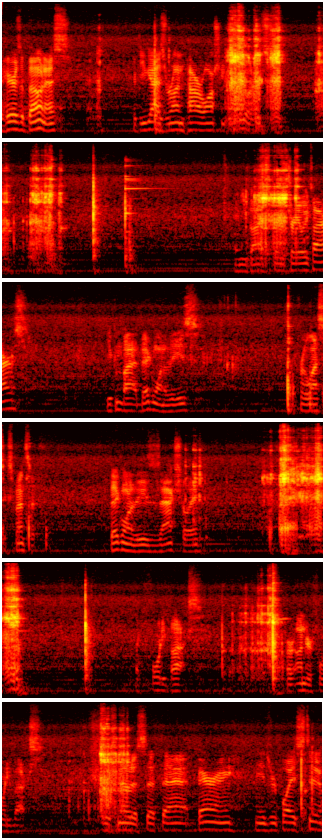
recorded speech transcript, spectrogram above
So here's a bonus. If you guys run power washing trailers and you buy spare trailer tires, you can buy a big one of these for less expensive. Big one of these is actually like 40 bucks or under 40 bucks. Just notice that that bearing needs replaced too.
